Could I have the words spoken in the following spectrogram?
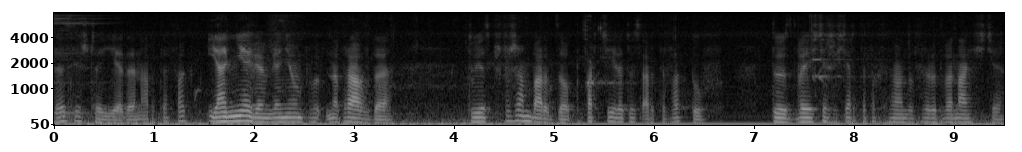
To jest jeszcze jeden artefakt? Ja nie wiem, ja nie mam. Naprawdę. Tu jest, przepraszam bardzo, popatrzcie ile tu jest artefaktów. Tu jest 26 artefaktów, mam dopiero 12.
